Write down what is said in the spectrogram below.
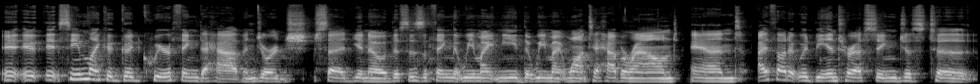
It, it, it seemed like a good queer thing to have. And George said, you know, this is a thing that we might need, that we might want to have around. And I thought it would be interesting just to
